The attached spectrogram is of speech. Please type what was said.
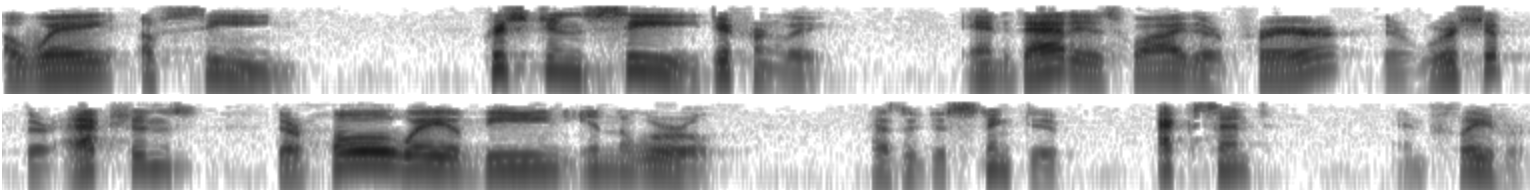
a way of seeing. Christians see differently, and that is why their prayer, their worship, their actions, their whole way of being in the world has a distinctive accent and flavor.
